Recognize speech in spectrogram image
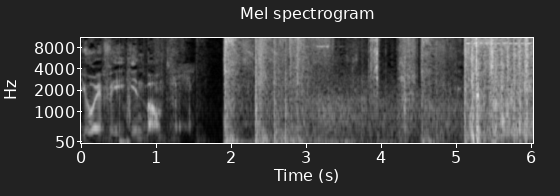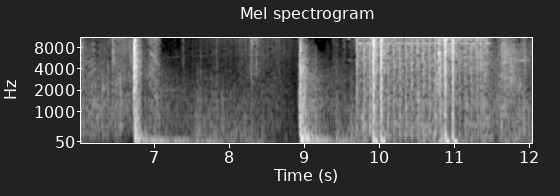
UAV inbound. Detected. Kill.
